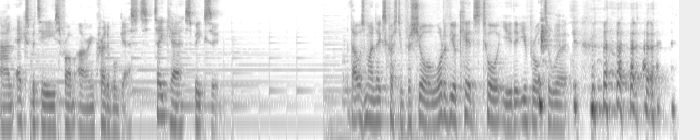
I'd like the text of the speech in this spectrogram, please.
and expertise from our incredible guests. Take care, speak soon. That was my next question for sure. What have your kids taught you that you brought to work?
